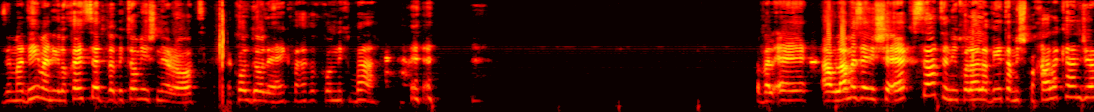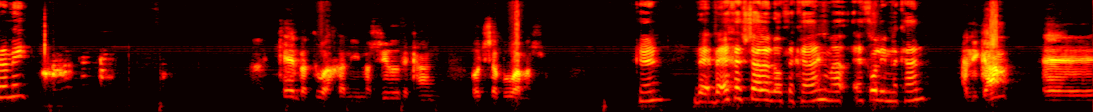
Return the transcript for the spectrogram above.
זה מדהים, אני לוחצת ופתאום יש נרות, הכל דולק ואחר כך הכל נכבה. אבל אה, העולם הזה יישאר קצת? אני יכולה להביא את המשפחה לכאן, ג'רמי? כן, בטוח, אני משאיר את זה כאן עוד שבוע משהו. כן. ו- ואיך אפשר לעלות לכאן? מה, איך עולים לכאן? אני גם, אה,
